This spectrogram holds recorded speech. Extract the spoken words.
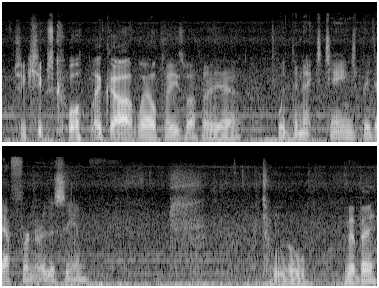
she keeps going like that. Well pleased with her. Yeah. Would the next change be different or the same? I don't know. Maybe,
